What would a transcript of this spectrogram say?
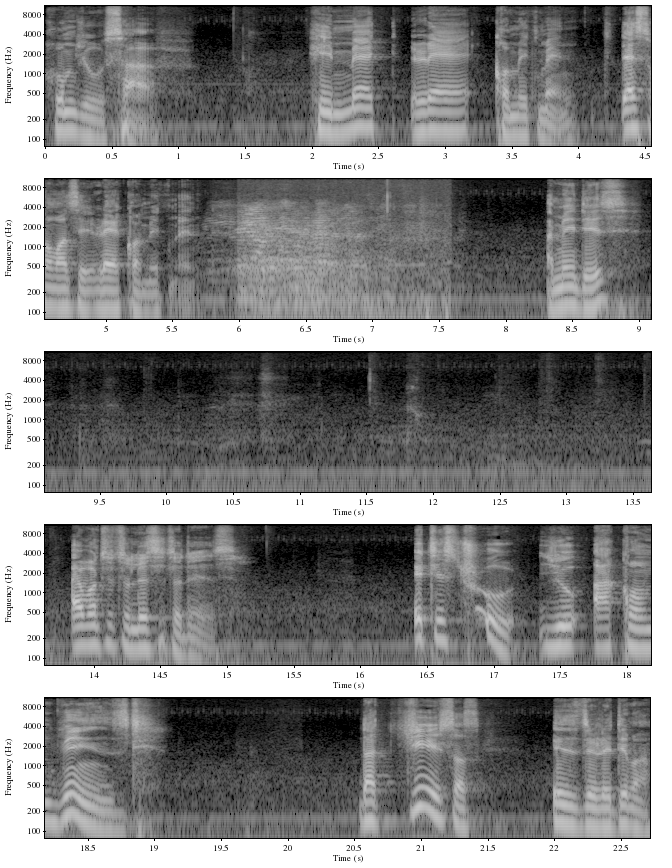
whom you serve. He made rare commitment let someone say rare commitment. I mean this. I want you to listen to this. It is true, you are convinced that Jesus is the Redeemer.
